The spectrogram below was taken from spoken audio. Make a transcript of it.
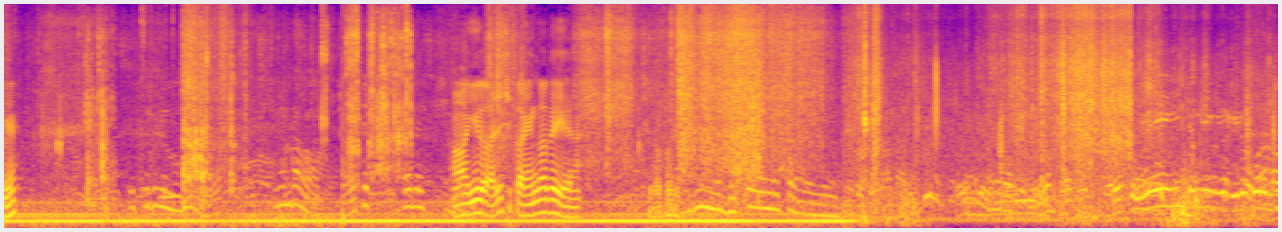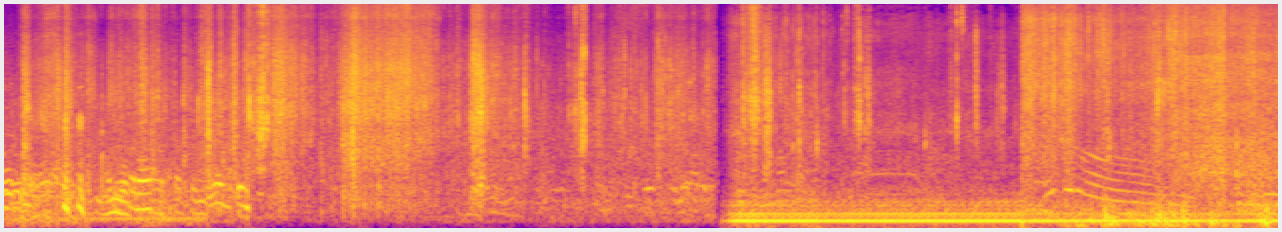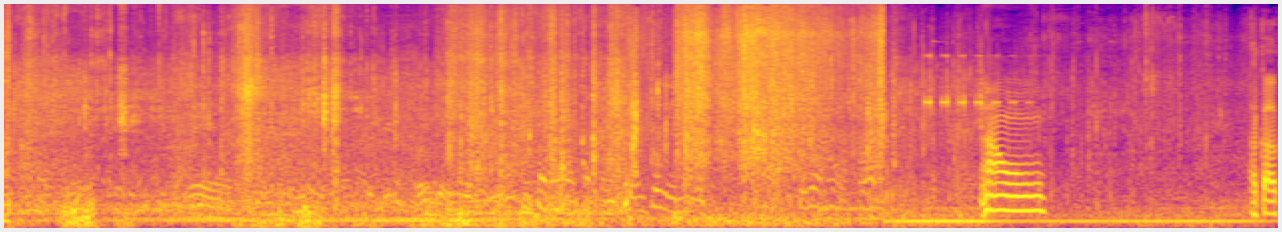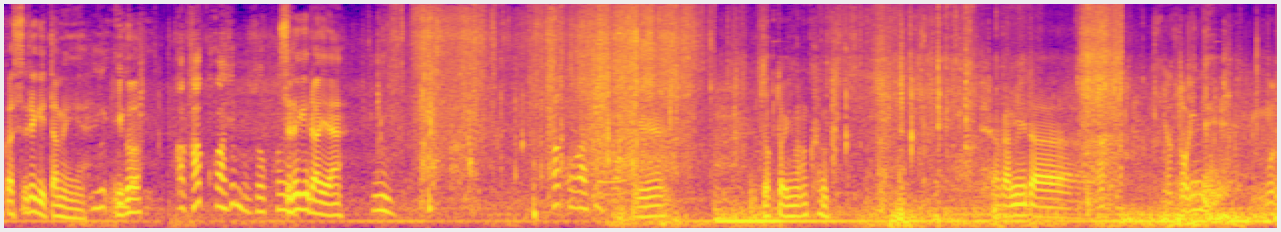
예? 아, 이거 아저씨 거 아닌가 봐요. 제가 버리 아까 아까 쓰레기 있다며. 이거 아 갖고 가시면 좋고요. 쓰레기라 예. 갖고 가시면. 예. 이쪽도 이만큼. 나갑니다. 야, 또 있네. 뭐,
